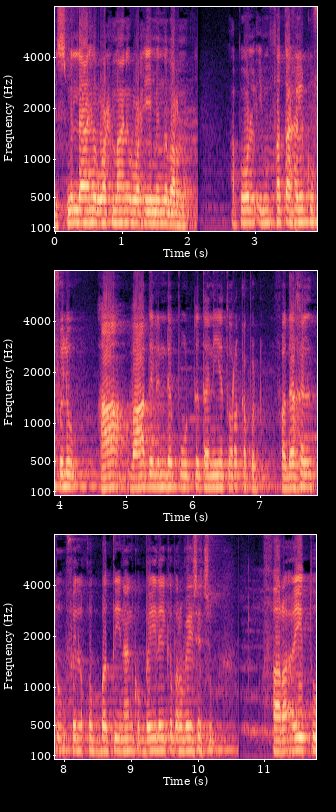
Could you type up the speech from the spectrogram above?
ബിസ്മില്ലാഹി റഹ്മാൻ റഹീം എന്ന് പറഞ്ഞു. അപ്പോൾ ഇംഫത്തഹൽ കുഫലു ആ വാതിലിന്റെ പൂട്ട് തനിയെ തുറക്കപ്പെട്ടു. ഫതഹൽ തുഫിൽ കുബത്തി ഞാൻ കുബ്ബയിലേക്ക് പ്രവേശിച്ചു. ഫറൈത്തു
